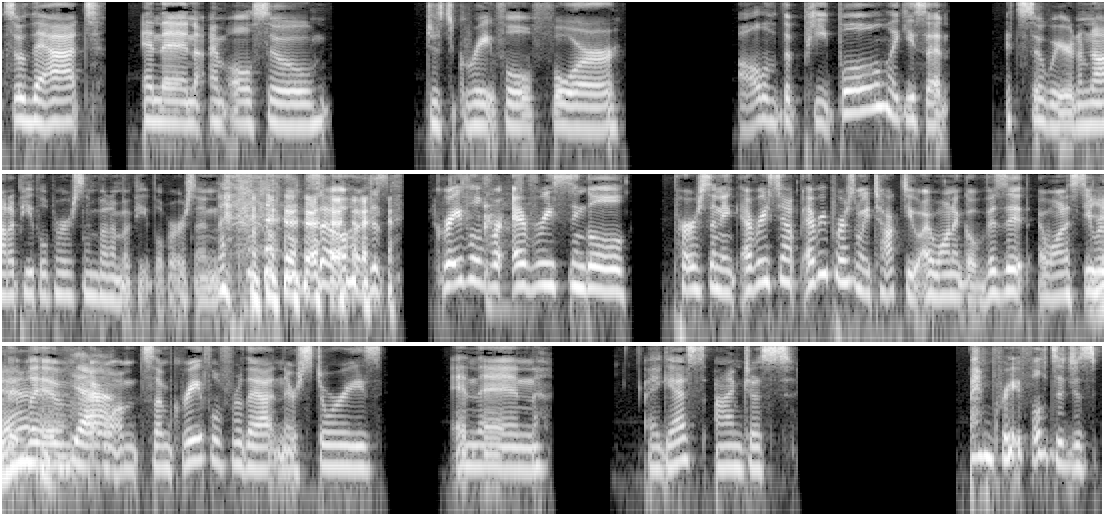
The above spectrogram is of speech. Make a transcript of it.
so that, and then I'm also just grateful for all of the people. Like you said, it's so weird. I'm not a people person, but I'm a people person. so I'm just grateful for every single person, every step, every person we talk to. I want to go visit. I want to see where Yeah. they live. Yeah. I want, so I'm grateful for that and their stories. And then I guess I'm just I'm grateful to just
